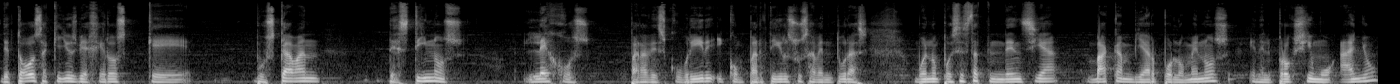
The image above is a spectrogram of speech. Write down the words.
de todos aquellos viajeros que buscaban destinos lejos para descubrir y compartir sus aventuras. Bueno, pues esta tendencia va a cambiar por lo menos en el próximo año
